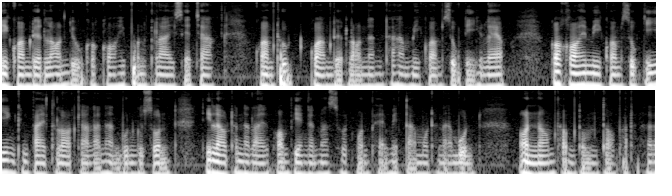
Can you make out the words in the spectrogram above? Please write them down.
มีความเดือดร้อนอยู่ก็ขอให้พ้นคลเสียจากความทุกข์ความเดือดร้อนนั้นถ้ามีความสุขดีอยู่แล้ว ก็ขอให้มีความสุขยิ่งขึ้นไปตลอดกาลนานบุญกุศล ที่เราท่านอะไรพร้อมเพียงกันมาสวดมนต์แผ่เมตตาโมทนาบุญอ่อนน้อมถ่อมตนต่อพระนั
